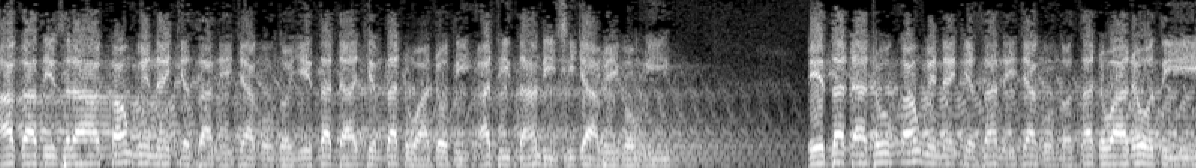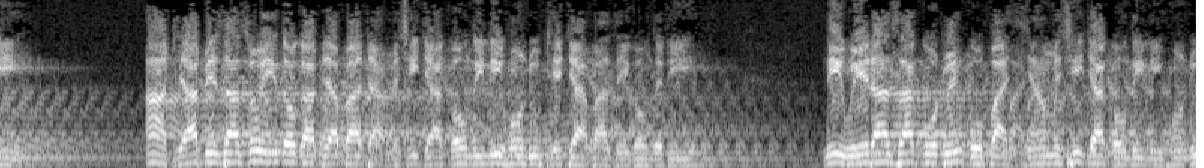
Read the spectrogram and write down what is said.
အာကာတိစရာကောင်းကင်၌ကျက်စားနေကြကုန်သောယေတတ္တအရှင်တတ္တဝါတို့သည်အဋ္ဌိတန်တိရှိကြပေကုန်၏ဧတတ္တထိုကောင်းကင်၌ကျက်စားနေကြကုန်သောတတ္တဝါတို့သည်အဗျာပိစာဆိုရင်တော့ကဗျာပါဒမရှိကြကုန်သည်လိဟွန်တုဖြစ်ကြပါစေကုန်သတည်း နိဝေဒာဇာကိုတွင်ကိုပယံမရှိကြကုန်သည်လိဟွန်တု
